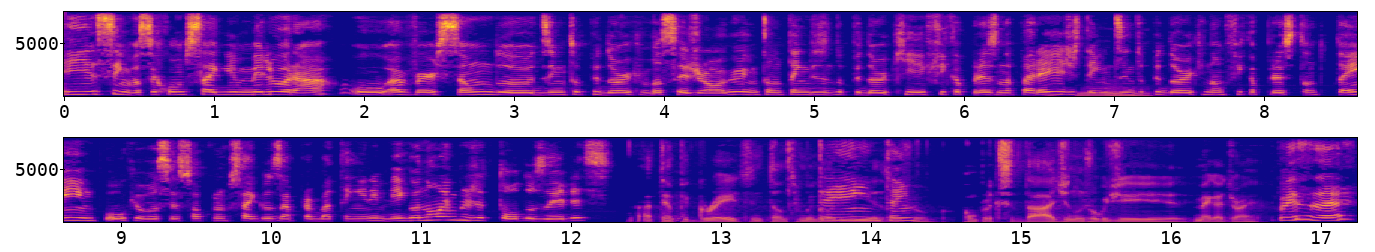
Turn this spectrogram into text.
E assim, você consegue melhorar o- a versão do desentupidor que você joga. Então tem desentupidor que fica preso na parede, tem Hum. desentupidor que não fica preso tanto tempo, ou que você só consegue usar pra bater em inimigo. Eu não lembro de todos eles. Ah, tem upgrades, então tem melhorias tem. no jogo. Complexidade no jogo de Mega Drive. Pois é.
